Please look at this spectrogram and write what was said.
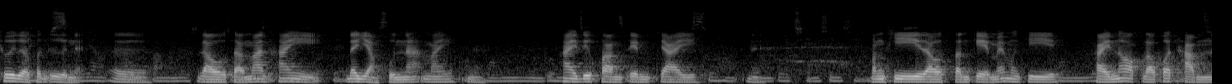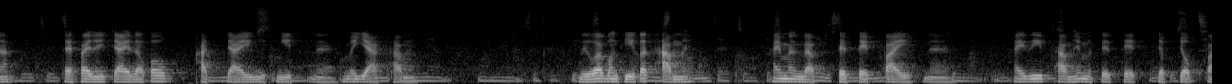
ช่วยเหลือคนอื่นเนี่ยเราสามารถให้ได้อย่างคุณนะไหมให้ด้วยความเต็มใจบางทีเราสังเกตไหมบางทีภายนอกเราก็ทำนะ แต่ภายในใจเราก็ขัดใจหงุดหงิดนะไม่อยากทำหรือว่าบางทีก็ทำ ให้มันแบบเสร็จเสร็จไปนะ ให้รีบทำให้มันเสร็จเสร็จจบจบไป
